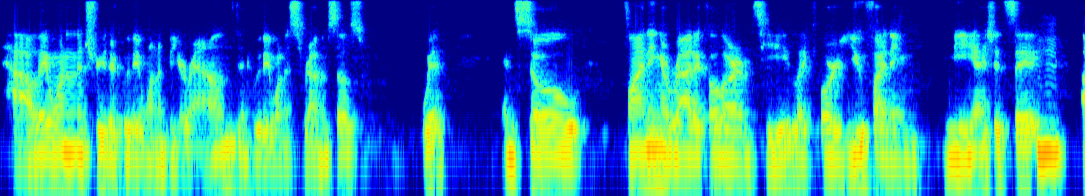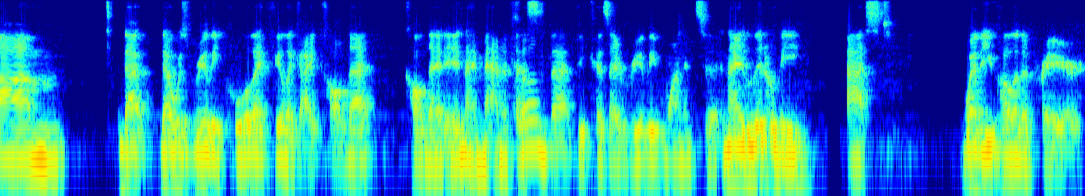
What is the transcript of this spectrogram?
how they want to treat or who they want to be around and who they want to surround themselves with and so finding a radical rmt like or you finding me i should say. Mhm. um that that was really cool. I feel like i called that called that in. I manifested that because i really wanted to and i literally asked whether you call it a prayer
